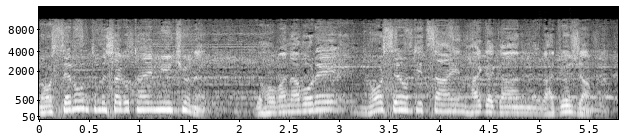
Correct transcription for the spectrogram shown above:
Նոր սերունդ մշակութային միությունը գհովանավոր է նոր սերունդի ցայն հայկական ռադիոժամը։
